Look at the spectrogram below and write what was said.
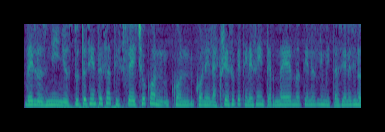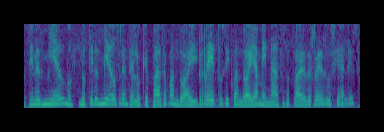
de los niños. ¿Tú te sientes satisfecho con, con, el acceso que tienes a internet? ¿No tienes limitaciones y no tienes miedo? ¿No, ¿No tienes miedo frente a lo que pasa cuando hay retos y cuando hay amenazas a través de redes sociales?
